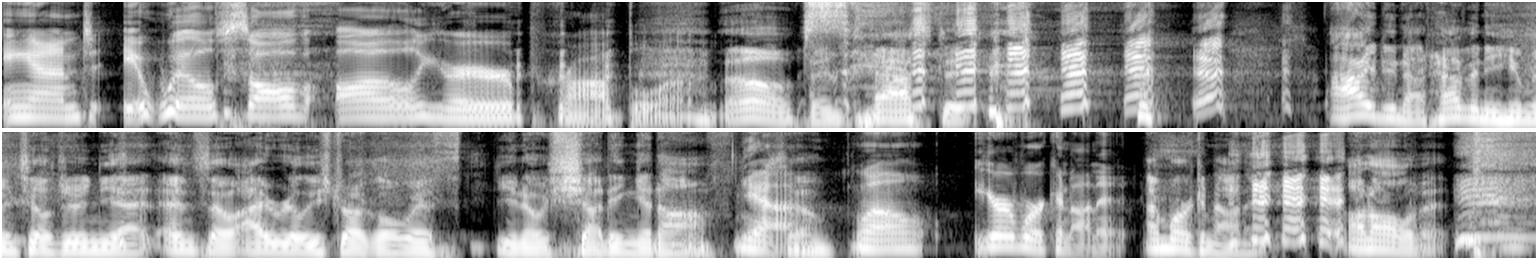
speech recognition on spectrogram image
and it will solve all your problems. Oh, fantastic. I do not have any human children yet. And so I really struggle with, you know, shutting it off. Yeah. So Well, you're working on it. I'm working on it, on all of it.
